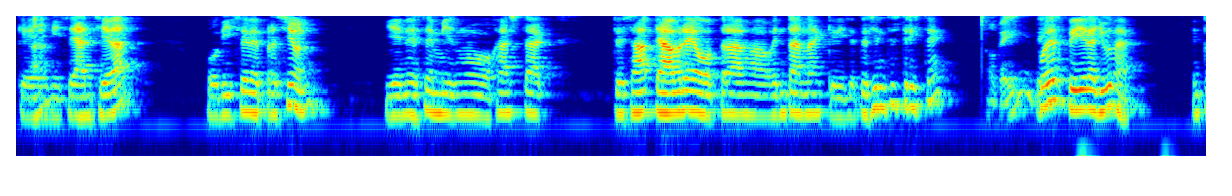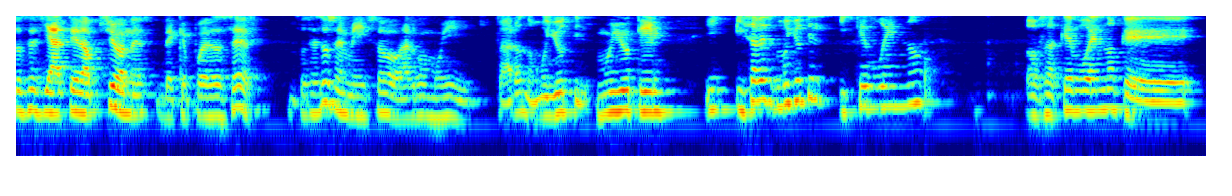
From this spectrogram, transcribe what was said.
que dice ansiedad o dice depresión. Y en ese mismo hashtag te, te abre otra ventana que dice, ¿te sientes triste? Puedes pedir ayuda. Entonces ya te da opciones de qué puedes hacer. Entonces eso se me hizo algo muy... Claro, no, muy útil. Muy útil. Y, y sabes, muy útil y qué bueno. O sea, qué bueno que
